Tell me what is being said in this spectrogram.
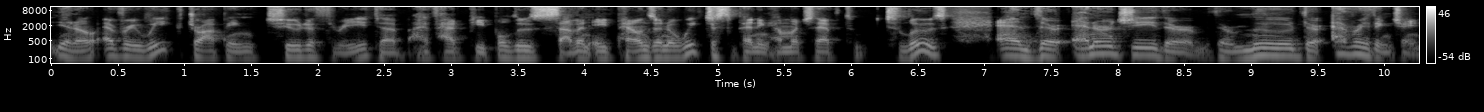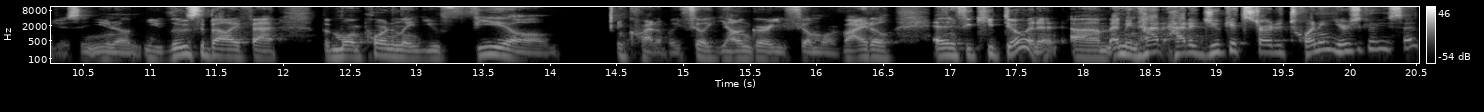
you know, every week dropping two to three to, I've had people lose seven, eight pounds in a week, just depending how much they have to, to lose. And their energy, their, their mood, their everything changes. And, you know, you lose the belly fat, but more importantly, you feel incredible. You feel younger, you feel more vital. And if you keep doing it, um, I mean, how, how did you get started 20 years ago, you said?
